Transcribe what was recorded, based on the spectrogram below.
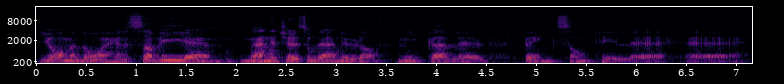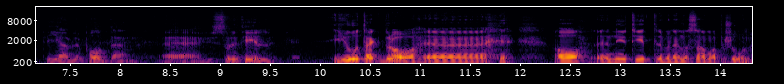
Ja, men då hälsar vi eh, manager som det är nu då, Mikael eh, Bengtsson till, eh, till Gävlepodden. Eh, hur står det till? Jo tack, bra. Ja, ny titel men ändå samma person.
